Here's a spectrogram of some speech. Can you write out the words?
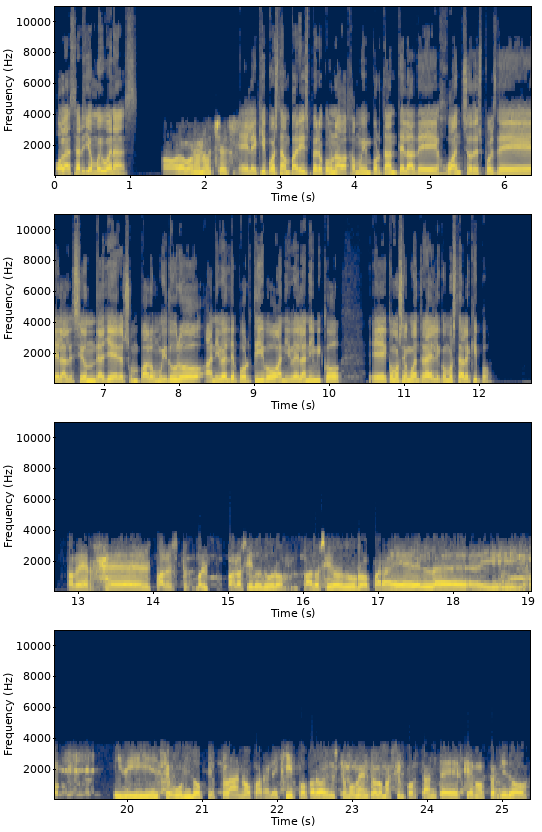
Hola Sergio, muy buenas. Hola, buenas noches. El equipo está en París, pero con una baja muy importante, la de Juancho después de la lesión de ayer. Es un palo muy duro a nivel deportivo, a nivel anímico. Eh, ¿Cómo se encuentra él y cómo está el equipo? A ver, eh, el, palo, el palo ha sido duro. El palo ha sido duro para él eh, y, y, en segundo plano para el equipo. Pero en este momento lo más importante es que hemos perdido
